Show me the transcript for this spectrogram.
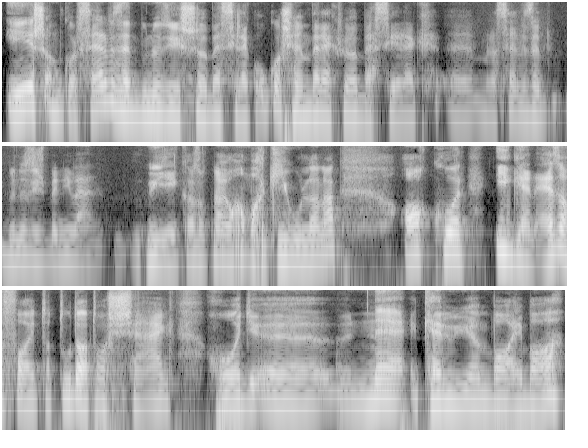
és amikor szervezetbűnözésről beszélek, okos emberekről beszélek, mert a szervezetbűnözésben nyilván hülyék, azok nagyon hamar kihullanak, akkor igen, ez a fajta tudatosság, hogy ne kerüljön bajba,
